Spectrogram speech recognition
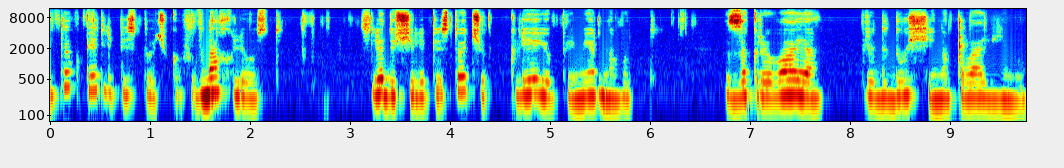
Итак, 5 лепесточков внахлёст. Следующий лепесточек клею примерно вот закрывая предыдущий наполовину.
